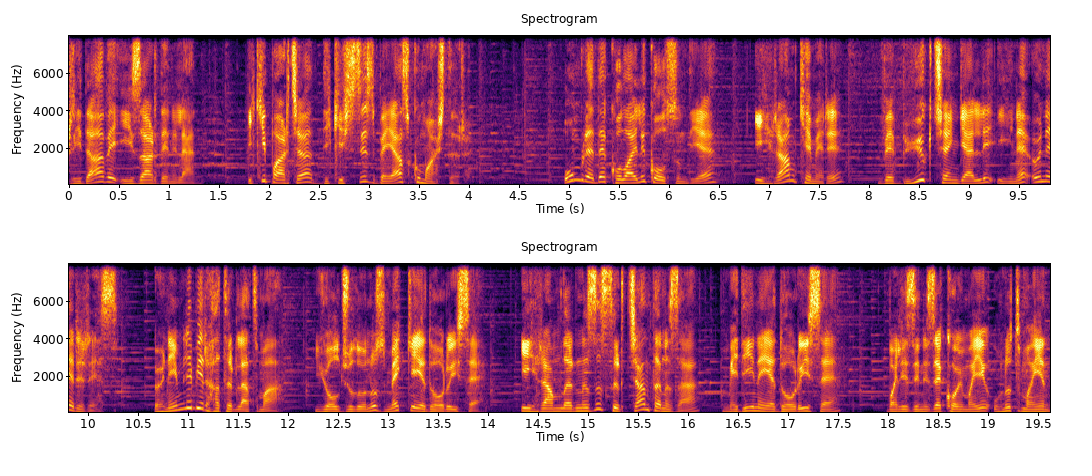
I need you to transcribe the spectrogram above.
rida ve izar denilen iki parça dikişsiz beyaz kumaştır. Umre'de kolaylık olsun diye ihram kemeri ve büyük çengelli iğne öneririz. Önemli bir hatırlatma. Yolculuğunuz Mekke'ye doğru ise ihramlarınızı sırt çantanıza, Medine'ye doğru ise valizinize koymayı unutmayın.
